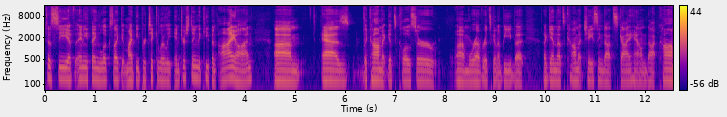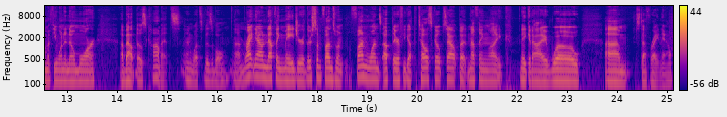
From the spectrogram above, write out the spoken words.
to see if anything looks like it might be particularly interesting to keep an eye on. Um, as the comet gets closer, um, wherever it's going to be. But again, that's cometchasing.skyhound.com if you want to know more about those comets and what's visible. Um, right now, nothing major. There's some fun, fun ones up there if you got the telescopes out, but nothing like naked eye, whoa, um, stuff right now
